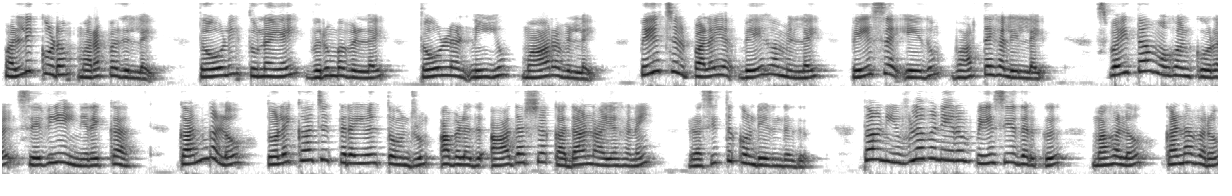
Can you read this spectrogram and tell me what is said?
பள்ளிக்கூடம் மறப்பதில்லை. தோழி துணையை விரும்பவில்லை. தோழன் நீயும் மாறவில்லை. பேச்சில் பழைய வேகமில்லை. பேச ஏதும் வார்த்தைகள் இல்லை ஸ்வைதா மோகன் குரல் செவியை நிறைக்க கண்களோ தொலைக்காட்சி திரையில் தோன்றும் அவளது ஆதர்ஷ கதாநாயகனை ரசித்து கொண்டிருந்தது தான் இவ்வளவு நேரம் பேசியதற்கு மகளோ கணவரோ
